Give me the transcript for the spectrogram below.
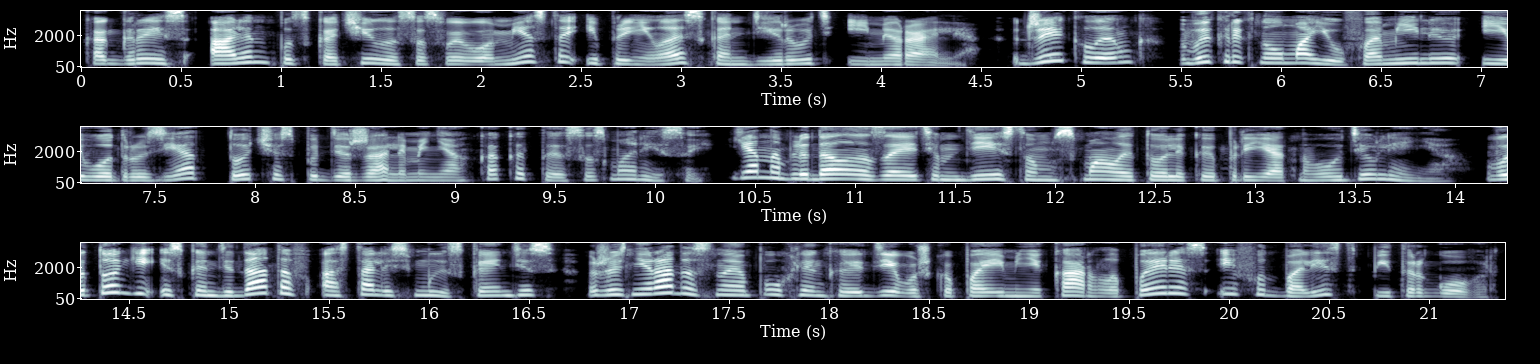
как Грейс Аллен подскочила со своего места и принялась скандировать имя Райли. Джейк Лэнг выкрикнул мою фамилию, и его друзья тотчас поддержали меня, как и Тесса с Марисой. Я наблюдала за этим действом с малой толикой приятного удивления. В итоге из кандидатов остались мы с Кэндис, жизнерадостная пухленькая девушка по имени Карла Перес и футболист Питер Говард.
